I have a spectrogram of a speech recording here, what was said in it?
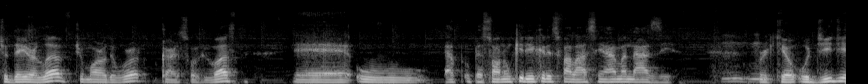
Today Your Love, Tomorrow the World, o Carlos que gosta é, o, a, o pessoal não queria que eles falassem arma nazi. Uhum. Porque o, o Didi,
